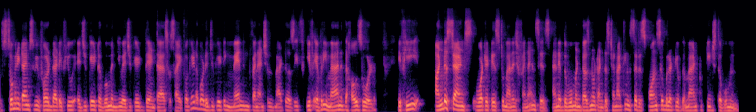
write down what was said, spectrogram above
so many times we've heard that if you educate a woman, you educate the entire society. Forget about educating men in financial matters. If if every man in the household, if he understands what it is to manage finances, and if the woman does not understand, I think it's the responsibility of the man to teach the woman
